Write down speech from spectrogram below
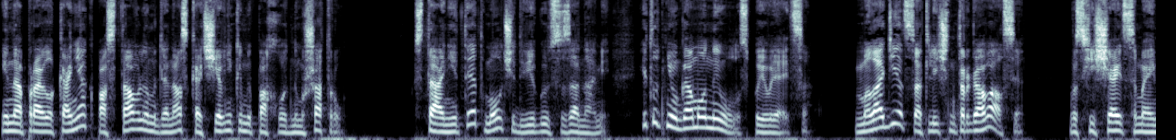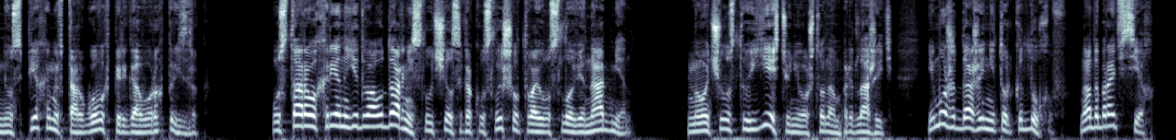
И направил коня к поставленному для нас кочевниками походному шатру. Стани и Тед молча двигаются за нами. И тут неугомонный Улус появляется. «Молодец, отлично торговался», — восхищается моими успехами в торговых переговорах призрак. «У старого хрена едва удар не случился, как услышал твои условия на обмен. Но чувствую, есть у него, что нам предложить. И может даже не только духов. Надо брать всех.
